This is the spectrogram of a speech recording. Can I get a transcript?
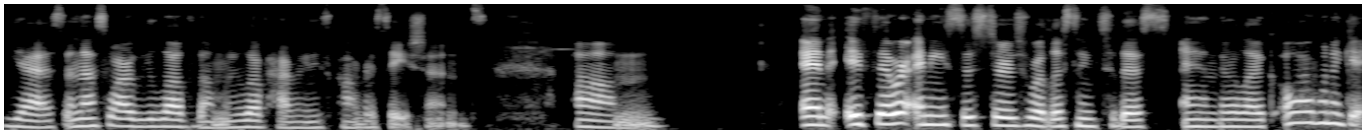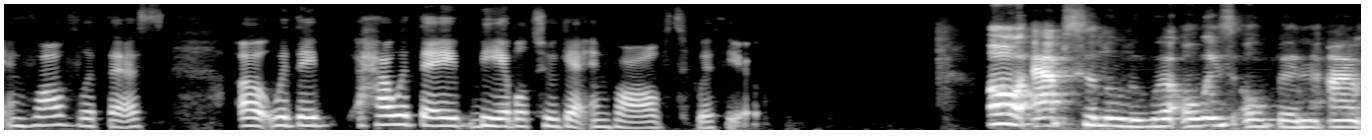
Yes, and that's why we love them. We love having these conversations. Um, and if there were any sisters who are listening to this and they're like, "Oh, I want to get involved with this," uh, would they? How would they be able to get involved with you? oh absolutely we're always open i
